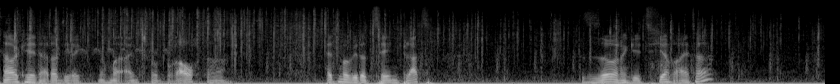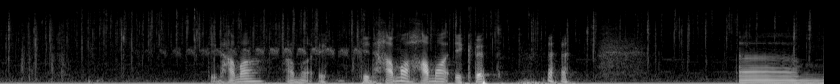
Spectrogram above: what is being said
Ah, okay, da hat er direkt nochmal eins verbraucht. Da hätten wir wieder 10 Platz. So, dann geht's hier weiter. Den Hammer, Hammer, den Hammer, Hammer equipped. ähm,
